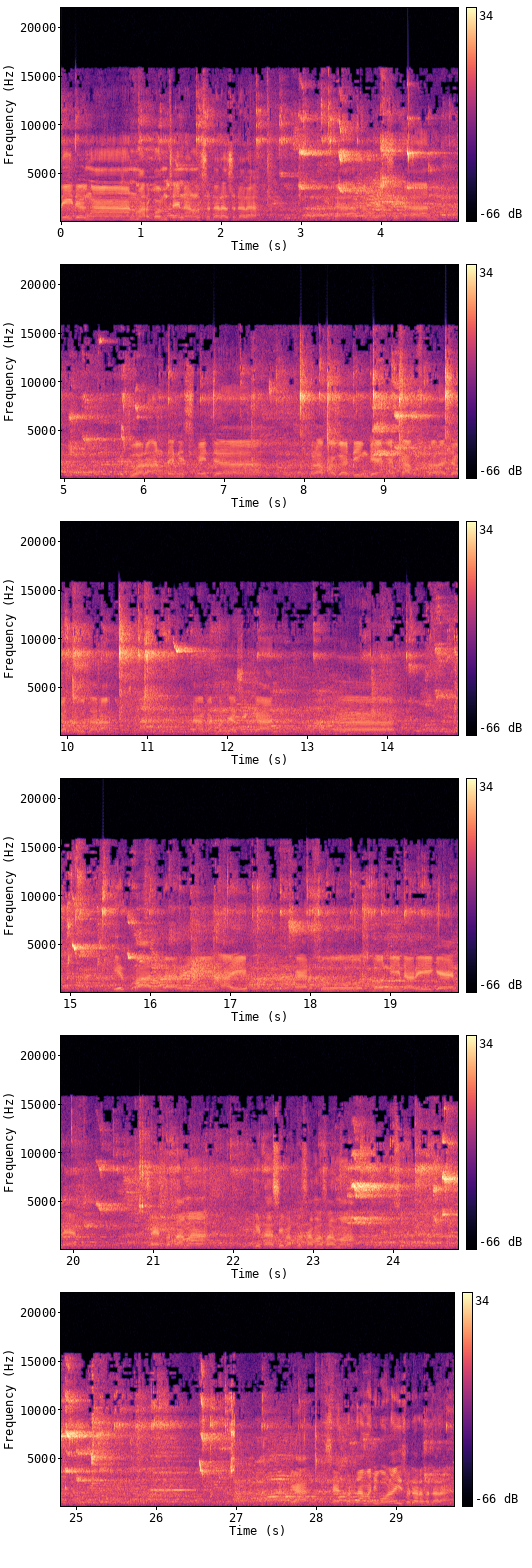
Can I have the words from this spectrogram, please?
kembali dengan Markom Channel, saudara-saudara. Kita akan menyaksikan kejuaraan tenis meja Kelapa Gading DMN Cup, saudara Jakarta Utara. Kita akan menyaksikan eh, Irfan dari AIP versus Doni dari GNR. Set pertama kita simak bersama-sama. Ya, set pertama dimulai saudara-saudara.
